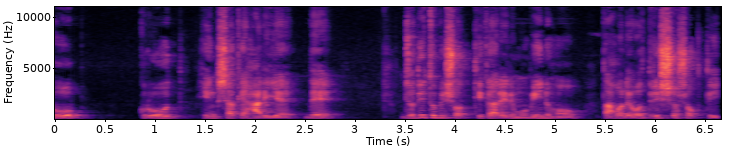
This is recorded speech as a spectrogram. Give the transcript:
লোভ, ক্রোধ, হিংসাকে হারিয়ে দেয় যদি তুমি সত্যিকারের মুমিন হও, তাহলে অদৃশ্য শক্তি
